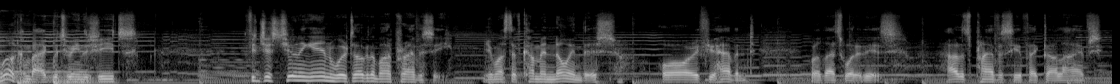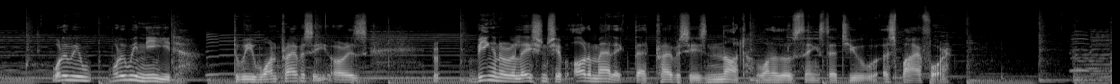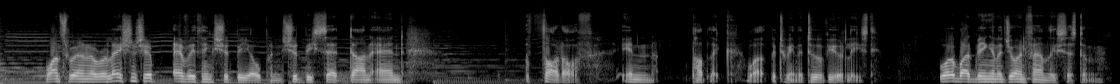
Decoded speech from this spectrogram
Welcome back between the sheets. If you're just tuning in, we're talking about privacy. You must have come in knowing this, or if you haven't, well, that's what it is. How does privacy affect our lives? What do we what do we need? Do we want privacy, or is being in a relationship automatic that privacy is not one of those things that you aspire for? Once we're in a relationship, everything should be open, should be said, done, and thought of in public. Well, between the two of you at least. What about being in a joint family system?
